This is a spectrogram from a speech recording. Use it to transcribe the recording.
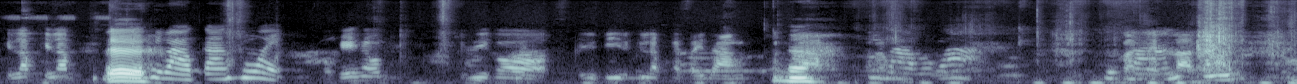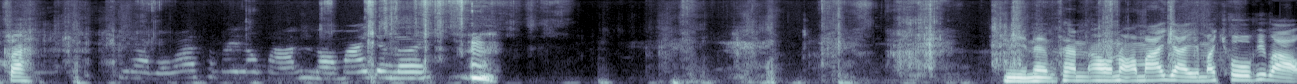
เคล็ดลับเคล็ดลับเออพี่บ่าวกลางห้วยโอเคครับ ทีนี้ก็ทีทีเคล็ดลับการใส่ดังอะพี่บ่าวบอกว่าถูกการหใส่มันปลาที่ไปพี่บ่าวบอกว่าทำไมเราหมันหน่อไม้จังเลยนี่นะท่านเอาหน่อไม้ใหญ่มาโชว์พี่บ่าว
